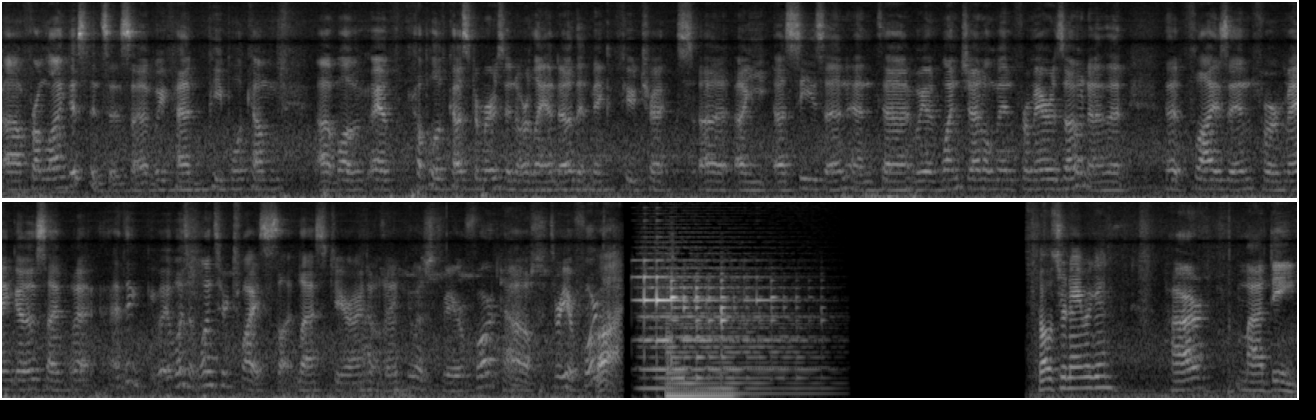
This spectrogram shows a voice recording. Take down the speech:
uh, from long distances. Uh, we've had people come. Uh, well, we have a couple of customers in Orlando that make a few trips uh, a, a, season, and uh, we had one gentleman from Arizona that that flies in for mangoes. I, I think it wasn't once or twice last year. I don't I think know. it was three or four times. Oh, three or four well, times. Tell us your name again. Har Mahdeen.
